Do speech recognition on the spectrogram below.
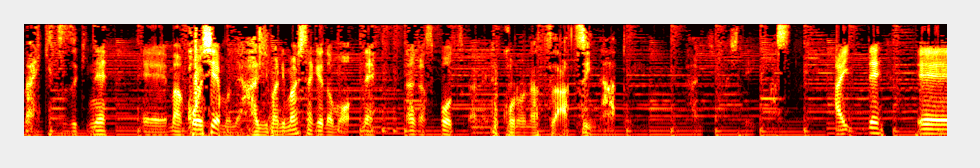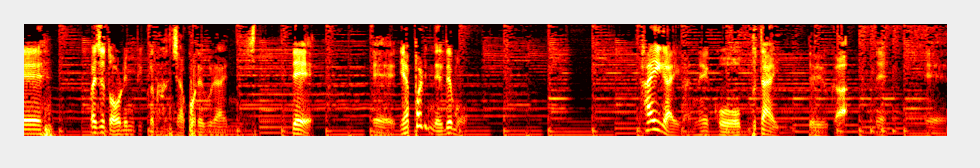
まあ、引き続きね、えー、まあ、甲子園もね、始まりましたけども、ね、なんかスポーツがね、この夏暑いな、という感じがしています。はい。で、えー、まあ、ちょっとオリンピックの話はこれぐらいにして、えー、やっぱりね、でも、海外がね、こう、舞台にというか、ね、え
